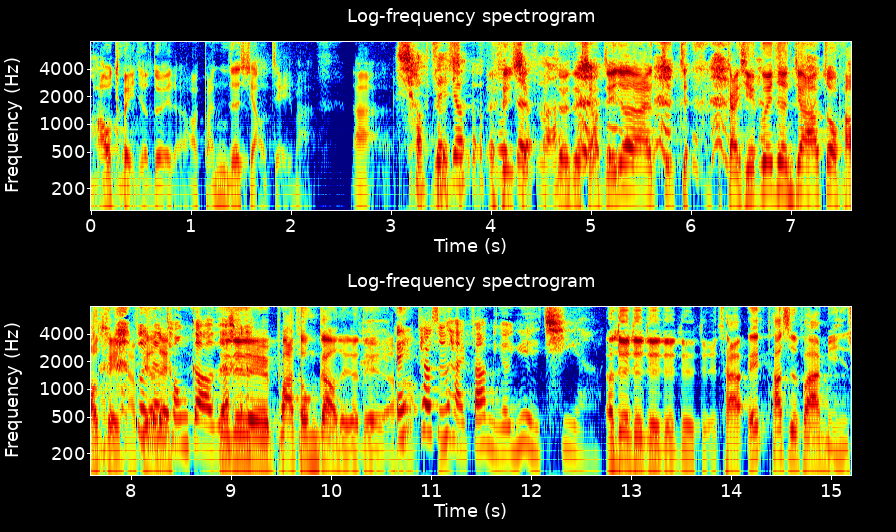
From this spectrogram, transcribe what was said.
跑腿就对了啊，反正你这小贼嘛，啊，小贼就负责什么？对对，小贼就来就就改邪归正，叫他做跑腿嘛，负责 通告的。对对对，发通告的就对了。哎，他是不是还发明个乐器啊？啊，对对对对对对，他哎，他是发明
